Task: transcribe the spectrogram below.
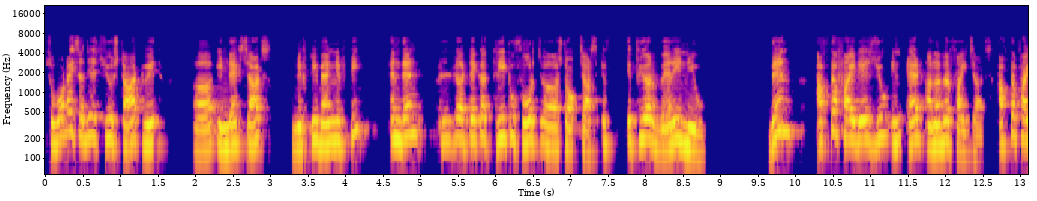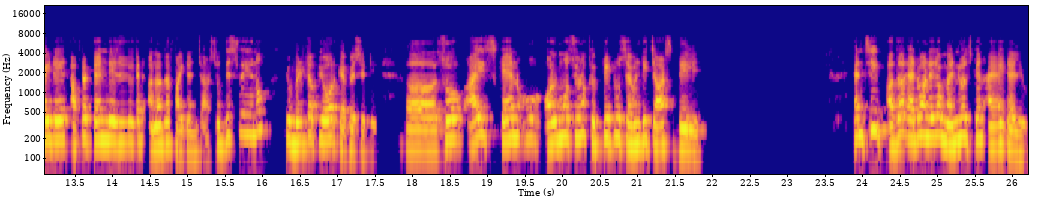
So what i suggest you start with uh, index charts nifty bank nifty and then uh, take a three to four uh, stock charts. If if you are very new then after five days you in add another five charts. After five days after 10 days you add another five 10 charts. So this way you know you built up your capacity. Uh, so i scan almost you know 50 to 70 charts daily. And see other advantage of manual scan i tell you?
